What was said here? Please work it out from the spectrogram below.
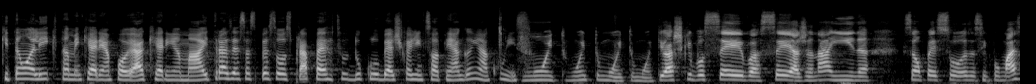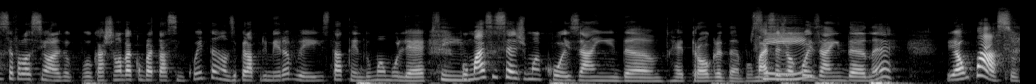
que estão ali, que também querem apoiar, querem amar e trazer essas pessoas pra perto do clube. Acho que a gente só tem a ganhar com isso. Muito, muito, muito, muito. Eu acho que você, você, a Janaína, são pessoas, assim, por mais que você falou assim, olha, o Castelão vai completar 50 anos e pela primeira vez está tendo uma mulher, Sim. por mais que seja uma coisa ainda retrógrada, por mais que seja uma coisa ainda, né? E é um passo,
